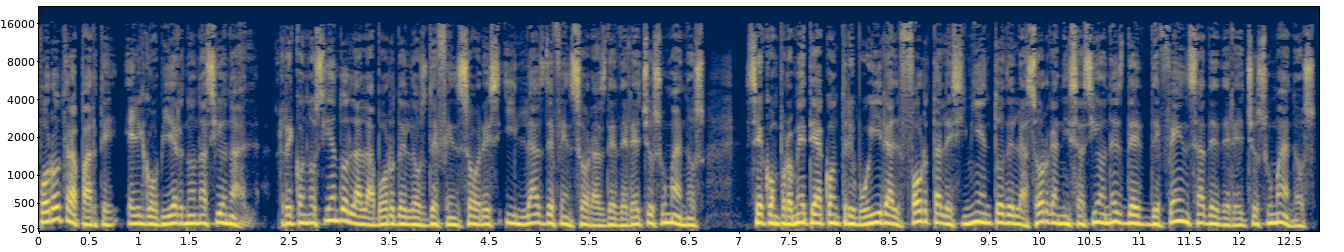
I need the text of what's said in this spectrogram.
Por otra parte, el Gobierno Nacional, reconociendo la labor de los defensores y las defensoras de derechos humanos, se compromete a contribuir al fortalecimiento de las organizaciones de defensa de derechos humanos,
